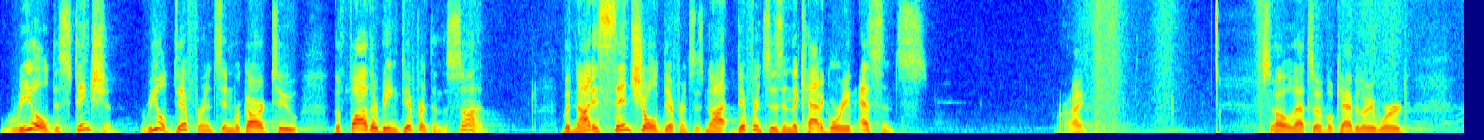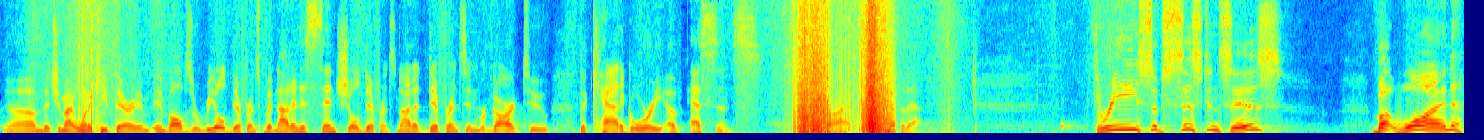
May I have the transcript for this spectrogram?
real distinction, real difference in regard to the Father being different than the Son but not essential differences, not differences in the category of essence. All right? So that's a vocabulary word um, that you might want to keep there. It involves a real difference, but not an essential difference, not a difference in regard to the category of essence. All right, enough of that. Three subsistences, but one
